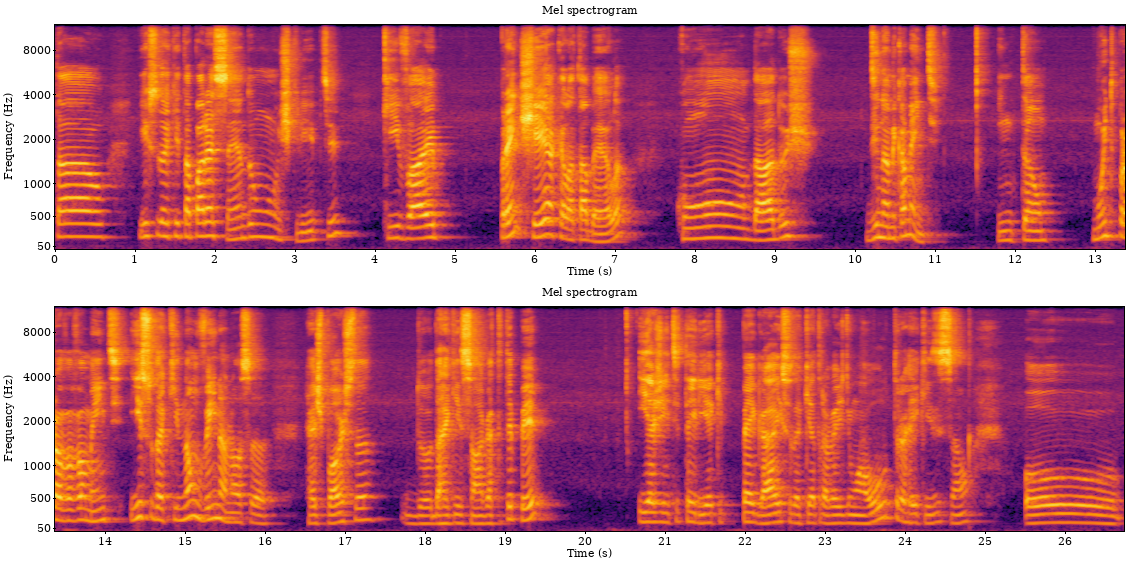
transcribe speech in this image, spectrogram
tal. Isso daqui está aparecendo um script que vai preencher aquela tabela com dados dinamicamente. Então, muito provavelmente, isso daqui não vem na nossa resposta do, da requisição HTTP e a gente teria que pegar isso daqui através de uma outra requisição ou,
